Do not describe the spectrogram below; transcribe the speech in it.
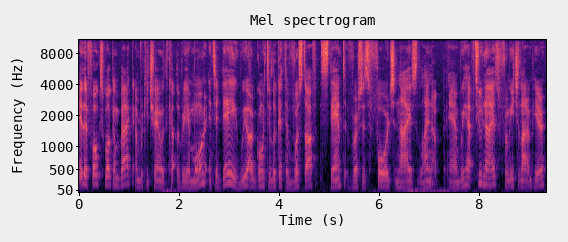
Hey there folks, welcome back. I'm Ricky Tran with Cutlery and More, and today we are going to look at the Wusthof stamped versus forged knives lineup. And we have two knives from each lineup here,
